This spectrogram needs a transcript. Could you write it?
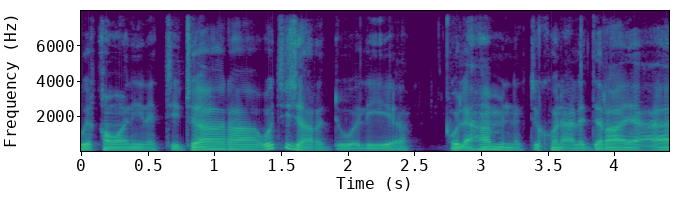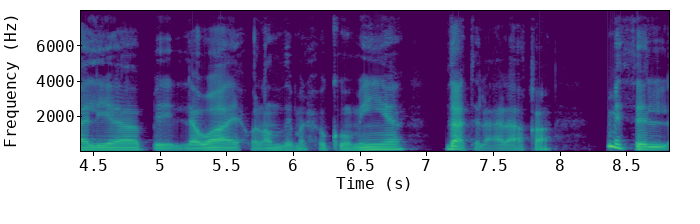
وقوانين التجارة والتجارة الدولية. والأهم إنك تكون على دراية عالية باللوائح والأنظمة الحكومية ذات العلاقة. مثل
